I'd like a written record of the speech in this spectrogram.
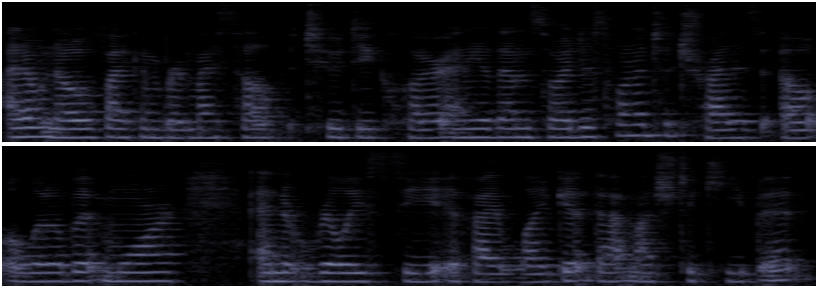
I don't know if I can bring myself to declutter any of them. So I just wanted to try this out a little bit more and really see if I like it that much to keep it.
